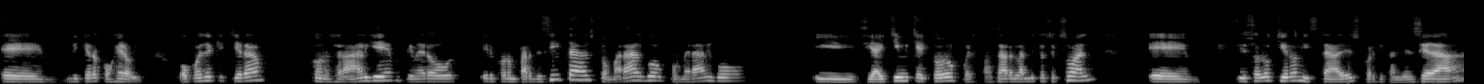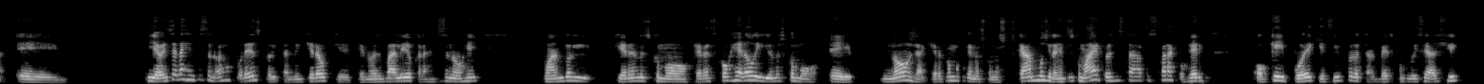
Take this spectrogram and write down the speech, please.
eh, quiero coger hoy. O puede ser que quiera conocer a alguien, primero ir por un par de citas, tomar algo, comer algo, y si hay química y todo, pues pasar al ámbito sexual. Eh, si solo quiero amistades, porque también se da, eh, y a veces la gente se enoja por esto, y también creo que, que no es válido que la gente se enoje cuando quieren, es como, quieres coger hoy, y uno es como, eh, no, o sea, quiero como que nos conozcamos, y la gente es como, ay, pero eso está pues, para coger. Ok, puede que sí, pero tal vez, como dice Ashley,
